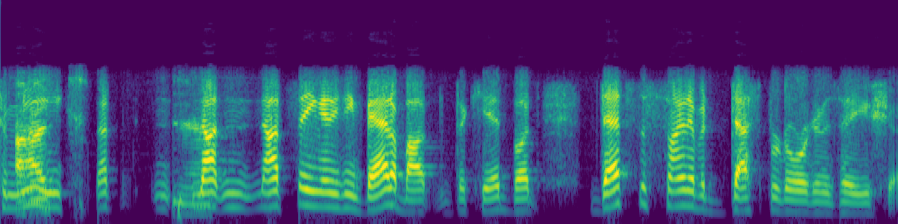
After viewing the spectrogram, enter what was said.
to me uh, that Yeah. not not saying anything bad about the kid, but that's the sign of a desperate organization.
